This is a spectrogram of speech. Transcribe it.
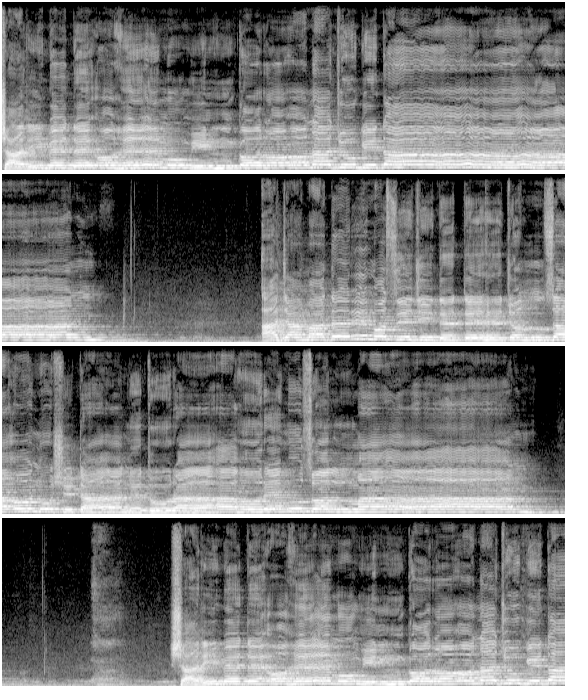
সারি বেদে ওহে মুমিন করোনা আজ আমাদের মসজিদেতে জলসা অনুষ্ঠান, তোরা আহরে মুসলমান। সারি বেদে ওহে মুমিন, করোনা যুগদান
